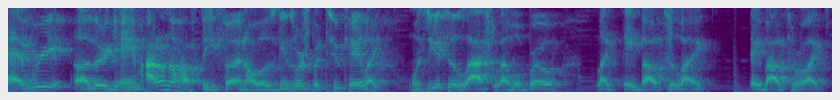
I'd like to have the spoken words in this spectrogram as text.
every other game. I don't know how FIFA and all those games work, but 2K like once you get to the last level, bro, like they about to like they about to like,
